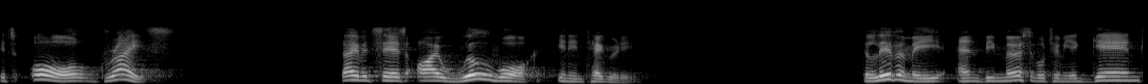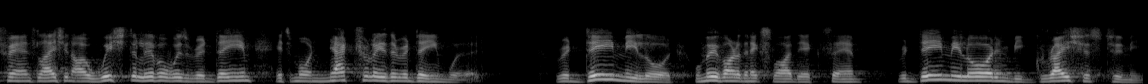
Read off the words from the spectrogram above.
It's all grace. David says, I will walk in integrity. Deliver me and be merciful to me. Again, translation, I wish deliver was redeem. It's more naturally the redeem word. Redeem me, Lord. We'll move on to the next slide there, Sam. Redeem me, Lord, and be gracious to me.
